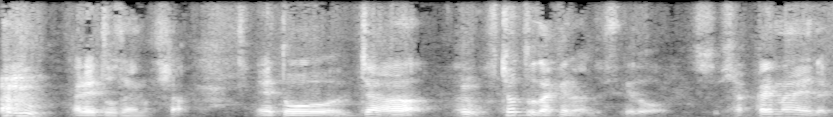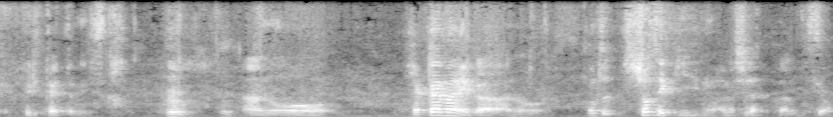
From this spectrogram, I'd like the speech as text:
ありがとうございました。えっ、と、じゃあ、うんちょっとだけなんですけど、100回前だけ振り返ってもいいですか？うん。あの、100回前が、あの、本当書籍の話だったんですよ。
